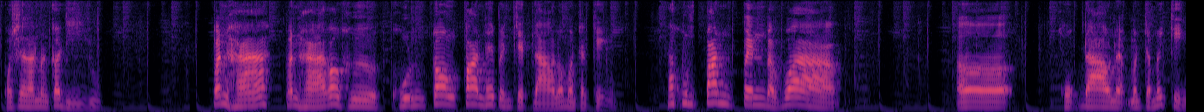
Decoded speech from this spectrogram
เพราะฉะนั้นมันก็ดีอยู่ ปัญหาปัญหาก็คือคุณต้องปั้นให้เป็น7ดาวแล้วมันจะเก่ง ถ้าคุณปั้นเป็นแบบว่า เออหกดาวเนี่ยมันจะไม่เก่ง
